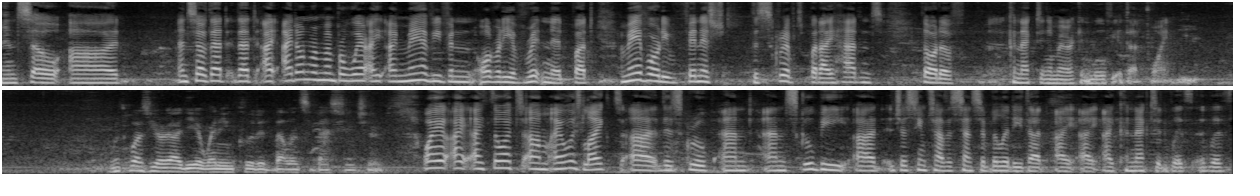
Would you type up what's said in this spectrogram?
and so uh, and so that that I, I don't remember where I, I may have even already have written it, but I may have already finished the script, but I hadn't thought of connecting American movie at that point. What was your idea when you included Belle and Sebastian too? Well, I, I thought um, I always liked uh, this group, and and Scooby uh, just seemed to have the sensibility that I, I, I, connected with with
